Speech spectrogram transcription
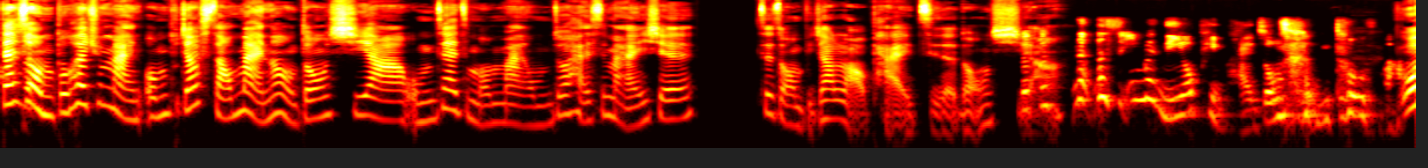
但是我们不会去买，我们比较少买那种东西啊。我们再怎么买，我们都还是买一些。这种比较老牌子的东西啊，那那是因为你有品牌忠诚度嘛？我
